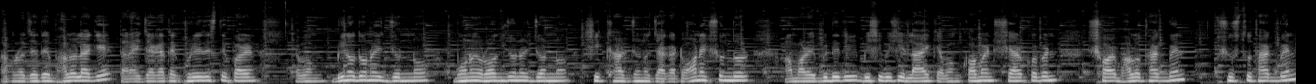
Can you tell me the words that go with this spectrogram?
আপনারা যাদের ভালো লাগে, তারা এই জায়গাতে ঘুরে আসতে পারেন এবং বিনোদনের জন্য, মনোরঞ্জনের জন্য, শিক্ষার জন্য জায়গাটা অনেক সুন্দর। আমার এই ভিডিওটি বেশি বেশি লাইক এবং কমেন্ট শেয়ার করবেন। সবাই ভালো থাকবেন, সুস্থ থাকবেন।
